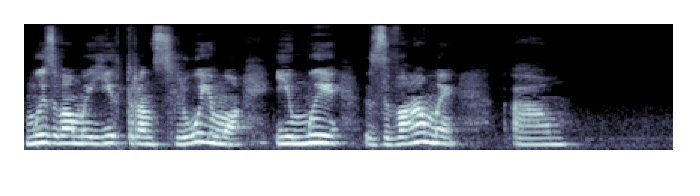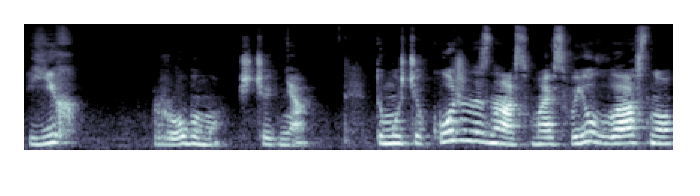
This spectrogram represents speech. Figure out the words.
ми з вами їх транслюємо, і ми з вами їх робимо щодня. Тому що кожен із нас має свою власну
